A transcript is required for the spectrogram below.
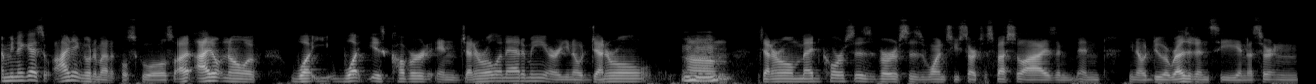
I mean, I guess I didn't go to medical school, so I, I don't know if what what is covered in general anatomy or you know general Mm-hmm. um, general med courses versus once you start to specialize and and you know do a residency in a certain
